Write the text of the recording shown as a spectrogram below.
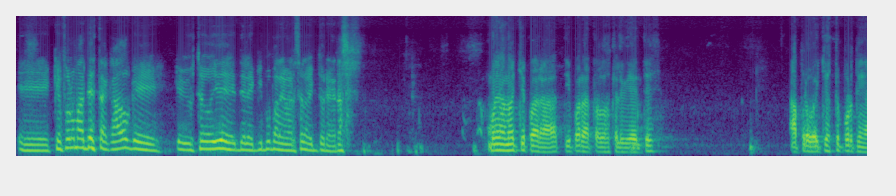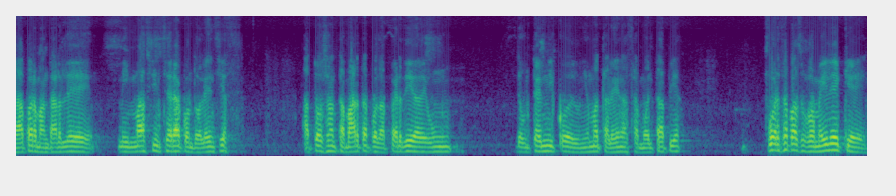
¿qué fue lo más destacado que, que usted hoy de, del equipo para llevarse la victoria? Gracias. Buenas noches para ti, para todos los televidentes. Aprovecho esta oportunidad para mandarle mis más sinceras condolencias a todo Santa Marta por la pérdida de un, de un técnico de Unión Magdalena, Samuel Tapia. Fuerza para su familia y que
